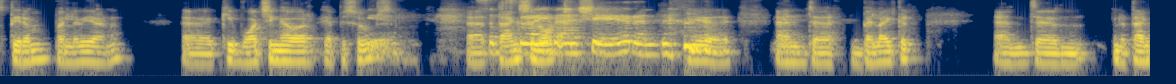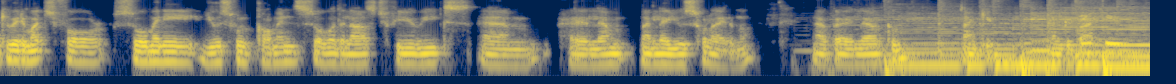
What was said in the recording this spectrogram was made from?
സ്ഥിരം പല്ലവിയാണ്. Keep watching our episodes. Uh, thanks a Subscribe lot. and share and yeah, and uh, bell icon. And um, you know, thank you very much for so many useful comments over the last few weeks. Um, എല്ലാം നല്ല യൂസ്ഫുൾ ആയിരുന്നു അപ്പൊ എല്ലാവർക്കും താങ്ക് യു താങ്ക് യു thank you.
